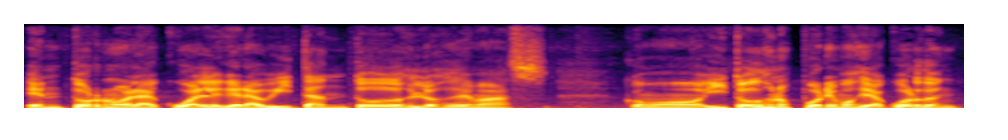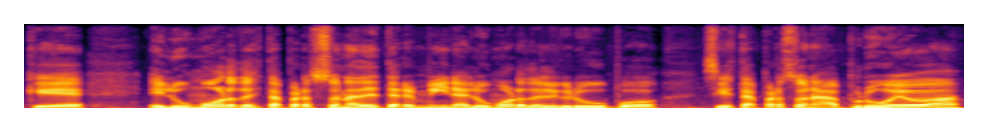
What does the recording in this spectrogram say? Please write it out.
en torno a la cual gravitan todos los demás. Como, y todos nos ponemos de acuerdo en que el humor de esta persona determina el humor del grupo. Si esta persona aprueba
